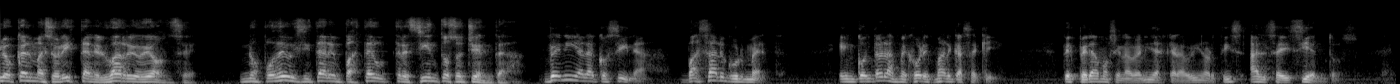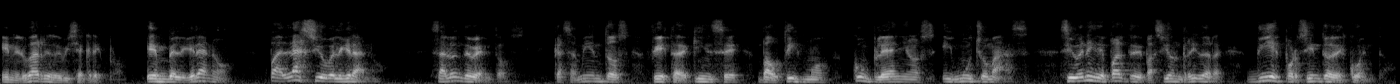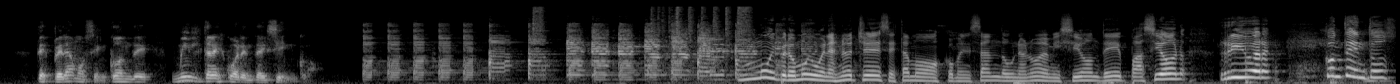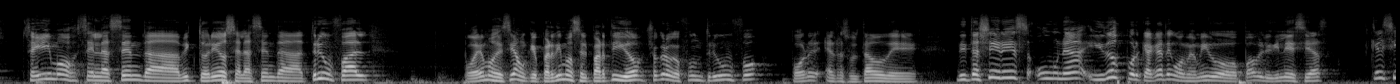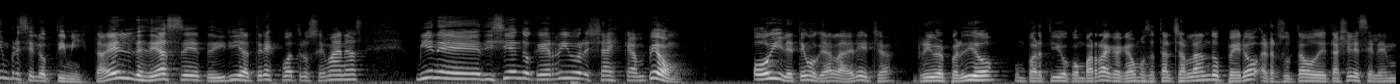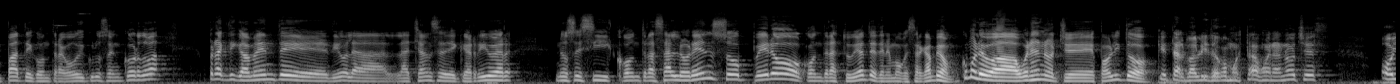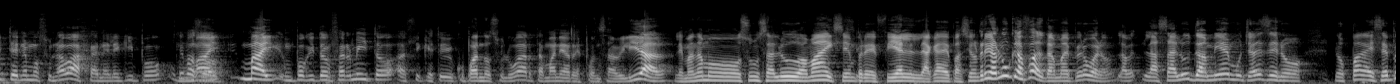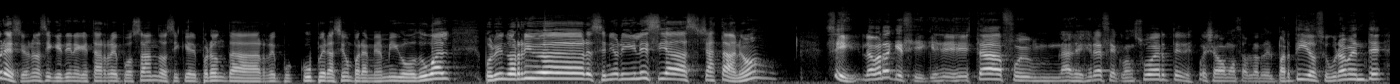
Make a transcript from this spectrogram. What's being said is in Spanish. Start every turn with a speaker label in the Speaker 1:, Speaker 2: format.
Speaker 1: local mayorista en el barrio de Once. Nos podés visitar en Pasteur 380. Vení a la cocina, Bazar Gourmet. Encontrá las mejores marcas aquí. Te esperamos en Avenida Escalabrín Ortiz al 600, en el barrio de Villa Crespo. En Belgrano, Palacio Belgrano. Salón de eventos, casamientos, fiesta de 15, bautismo, cumpleaños y mucho más. Si venís de parte de Pasión River, 10% de descuento. Te esperamos en Conde 1345.
Speaker 2: Muy pero muy buenas noches, estamos comenzando una nueva emisión de Pasión River. Contentos, seguimos en la senda victoriosa, la senda triunfal. Podemos decir, aunque perdimos el partido, yo creo que fue un triunfo por el resultado de, de Talleres, una, y dos porque acá tengo a mi amigo Pablo Iglesias, que él siempre es el optimista. Él desde hace, te diría, tres, cuatro semanas, viene diciendo que River ya es campeón. Hoy le tengo que dar la derecha. River perdió un partido con Barraca que vamos a estar charlando, pero el resultado de Talleres, el empate contra Godoy Cruz en Córdoba, prácticamente dio la, la chance de que River, no sé si contra San Lorenzo, pero contra Estudiantes tenemos que ser campeón. ¿Cómo le va? Buenas noches, Pablito.
Speaker 3: ¿Qué tal, Pablito? ¿Cómo estás? Buenas noches. Hoy tenemos una baja en el equipo.
Speaker 2: ¿Qué pasó?
Speaker 3: Mike, Mike, un poquito enfermito, así que estoy ocupando su lugar, tamaña responsabilidad.
Speaker 2: Le mandamos un saludo a Mike, siempre fiel de acá de Pasión River. Nunca falta, Mike, pero bueno, la, la salud también muchas veces no, nos paga ese precio, ¿no? Así que tiene que estar reposando, así que pronta recuperación para mi amigo Duval. Volviendo a River, señor Iglesias, ya está, ¿no?
Speaker 3: Sí, la verdad que sí, que está, fue una desgracia con suerte, después ya vamos a hablar del partido seguramente,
